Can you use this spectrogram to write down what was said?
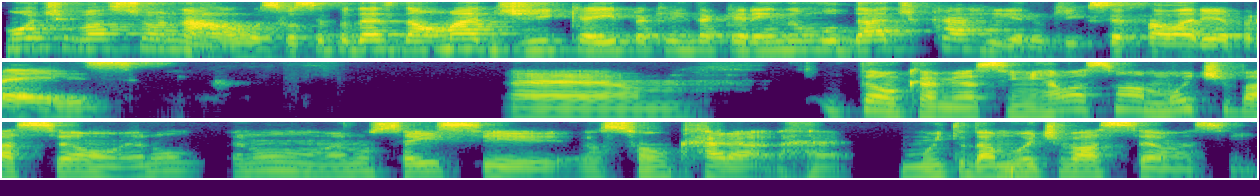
motivacional. Se você pudesse dar uma dica aí para quem está querendo mudar de carreira, o que, que você falaria para eles? É... Então, Camila, assim, em relação à motivação, eu não, eu, não, eu não sei se eu sou um cara muito da motivação, assim.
